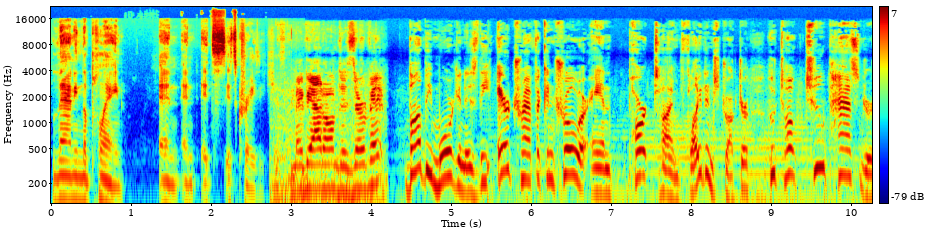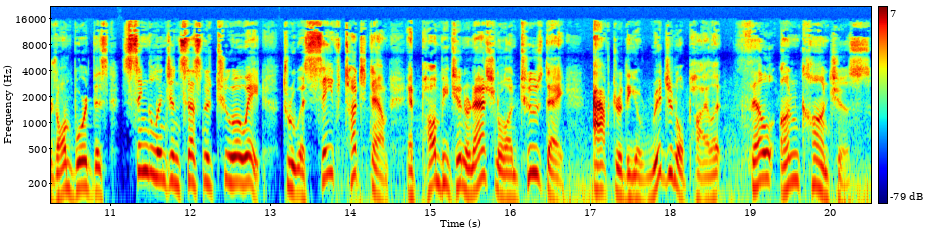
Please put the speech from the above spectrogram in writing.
landing the plane, and and it's it's crazy. maybe I don't deserve it. Bobby Morgan is the air traffic controller and part time flight instructor who talked two passengers on board this single engine Cessna 208 through a safe touchdown at Palm Beach International on Tuesday after the original pilot fell unconscious.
